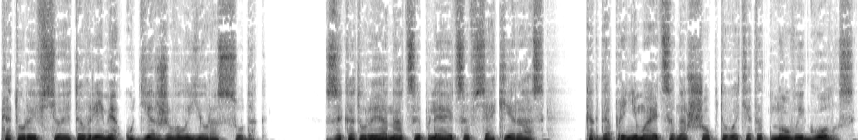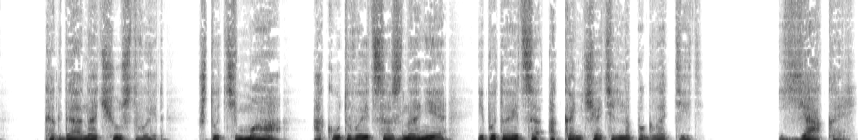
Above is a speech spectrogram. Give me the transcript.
который все это время удерживал ее рассудок, за который она цепляется всякий раз, когда принимается нашептывать этот новый голос, когда она чувствует, что тьма окутывает сознание и пытается окончательно поглотить. Якорь,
